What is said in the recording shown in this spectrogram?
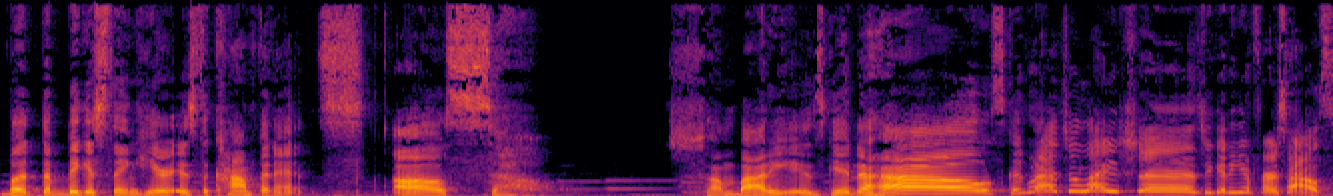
But the biggest thing here is the confidence. Also, somebody is getting a house. Congratulations, you're getting your first house.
